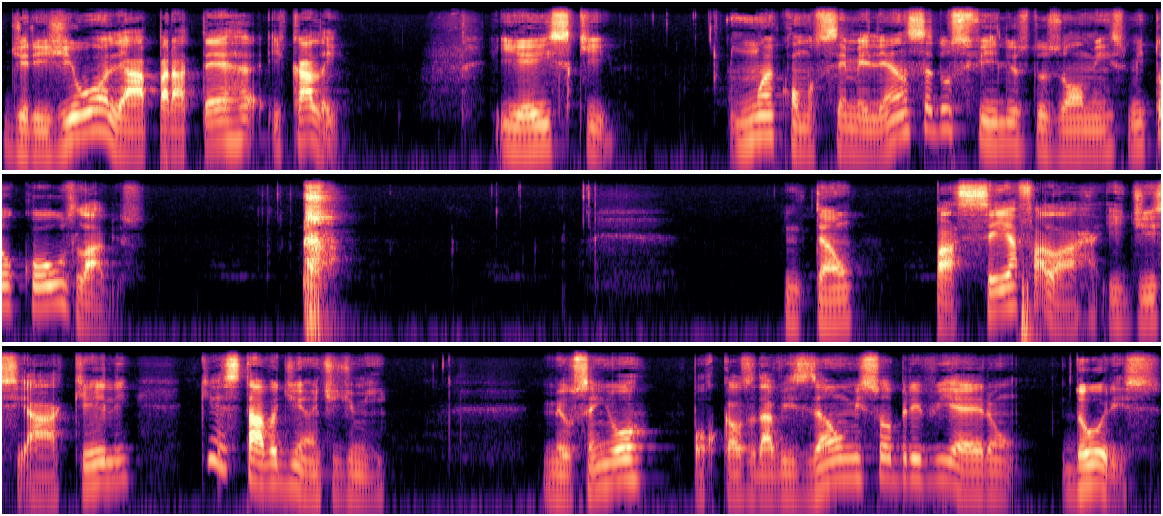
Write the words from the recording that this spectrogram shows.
dirigi o olhar para a terra e calei. E eis que uma como semelhança dos filhos dos homens me tocou os lábios. Então passei a falar e disse àquele que estava diante de mim: Meu senhor, por causa da visão me sobrevieram dores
